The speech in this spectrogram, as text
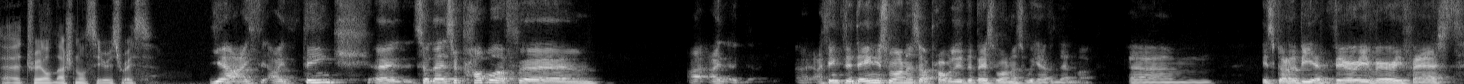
uh, Trail National Series race? Yeah, I, th- I think uh, so. There's a couple of. Um, I, I, think the Danish runners are probably the best runners we have in Denmark. Um, it's going to be a very very fast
